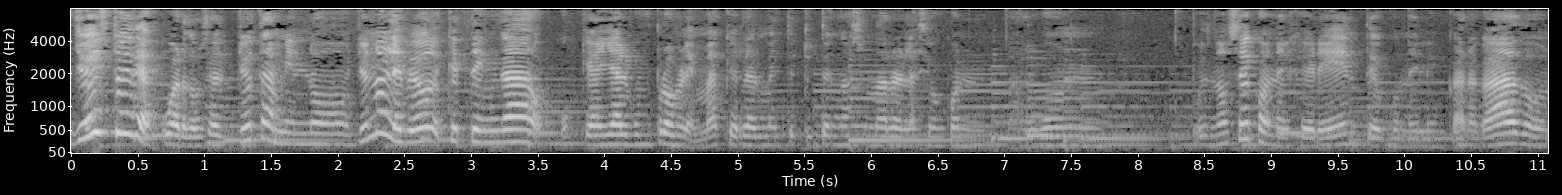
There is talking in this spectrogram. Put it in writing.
Yo estoy de acuerdo, o sea, yo también no, yo no le veo que tenga o que haya algún problema, que realmente tú tengas una relación con algún, pues no sé, con el gerente o con el encargado,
